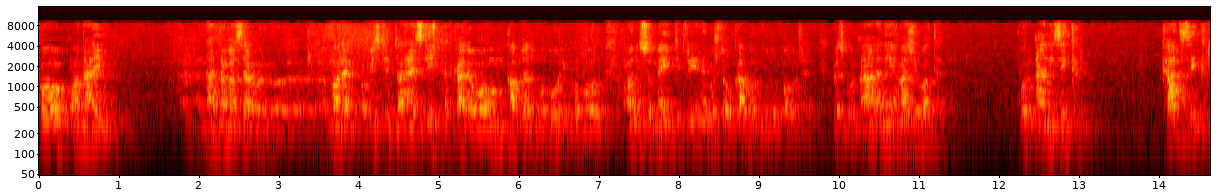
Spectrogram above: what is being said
ko onaj, nadama se uh, more ovisiti onaj stih kad kada ovo um kablel kuburi kuburu, oni su mejti prije nego što u kabur budu položeni. Bez Kur'ana nema života. Kur'an i zikr. Kad zikr?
